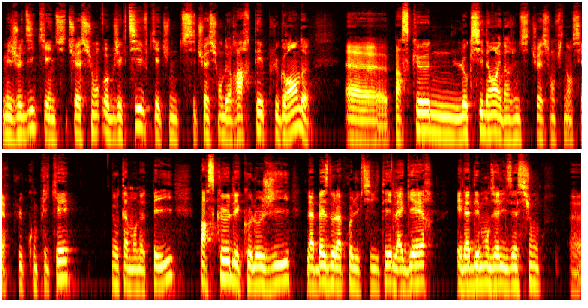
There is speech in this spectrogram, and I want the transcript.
mais je dis qu'il y a une situation objective qui est une situation de rareté plus grande, euh, parce que l'Occident est dans une situation financière plus compliquée, notamment notre pays, parce que l'écologie, la baisse de la productivité, la guerre et la démondialisation euh,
